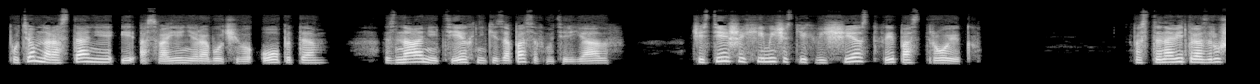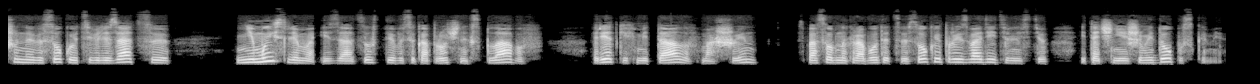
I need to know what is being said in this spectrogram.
путем нарастания и освоения рабочего опыта, знаний, техники, запасов материалов, чистейших химических веществ и построек. Восстановить разрушенную высокую цивилизацию немыслимо из-за отсутствия высокопрочных сплавов, редких металлов, машин, способных работать с высокой производительностью и точнейшими допусками.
